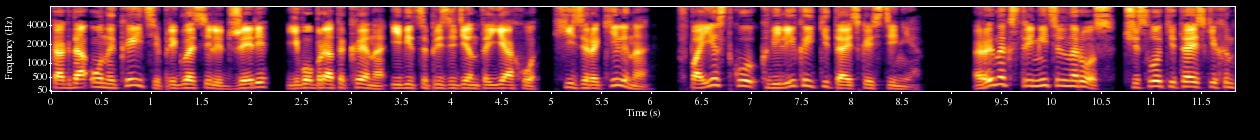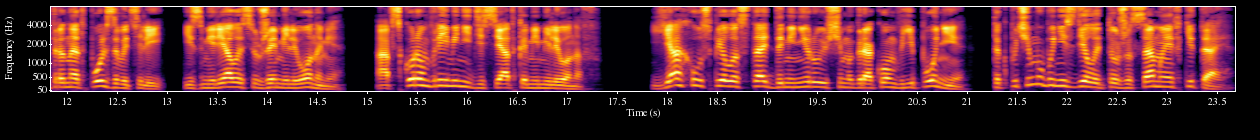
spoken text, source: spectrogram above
когда он и Кейти пригласили Джерри, его брата Кена и вице-президента Яху Хизера Киллина в поездку к Великой Китайской стене. Рынок стремительно рос, число китайских интернет-пользователей измерялось уже миллионами, а в скором времени десятками миллионов. Яху успела стать доминирующим игроком в Японии, так почему бы не сделать то же самое в Китае?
